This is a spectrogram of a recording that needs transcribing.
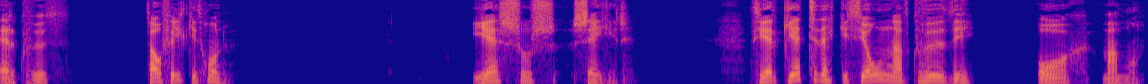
er Guð, þá fylgið honum. Jésús segir: Þér getið ekki þjónað Guði og mammon.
